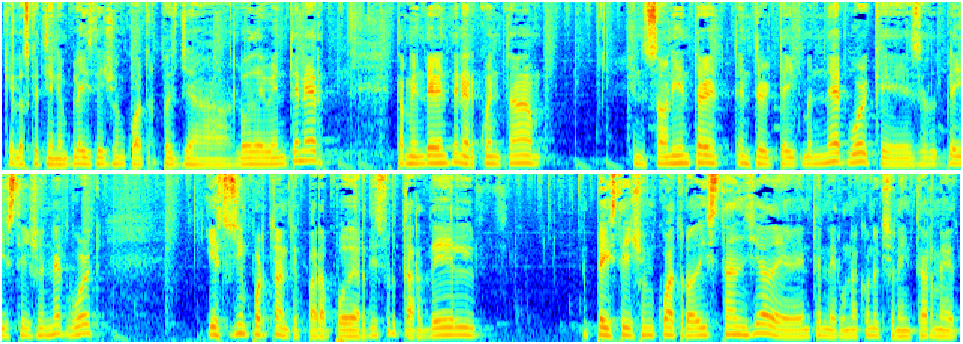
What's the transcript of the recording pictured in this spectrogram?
que los que tienen PlayStation 4 pues ya lo deben tener. También deben tener cuenta en Sony Entertainment Network, que es el PlayStation Network y esto es importante para poder disfrutar del PlayStation 4 a distancia deben tener una conexión a internet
